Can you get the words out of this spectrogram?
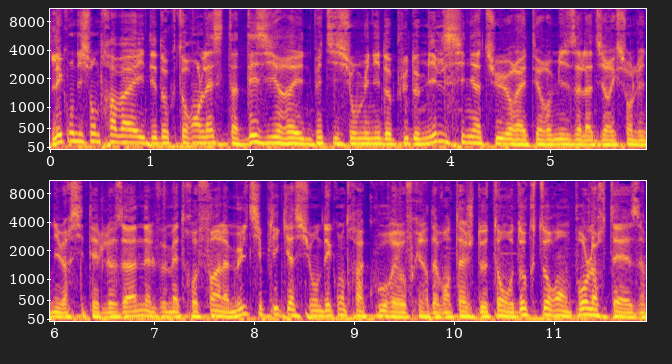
Les conditions de travail des doctorants laissent à désirer. Une pétition munie de plus de 1000 signatures a été remise à la direction de l'Université de Lausanne. Elle veut mettre fin à la multiplication des contrats courts et offrir davantage de temps aux doctorants pour leur thèse.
